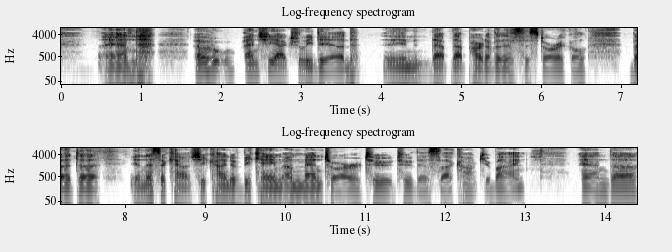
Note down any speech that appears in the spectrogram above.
and oh, and she actually did. that that part of it is historical, but uh, in this account, she kind of became a mentor to to this uh, concubine, and uh,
